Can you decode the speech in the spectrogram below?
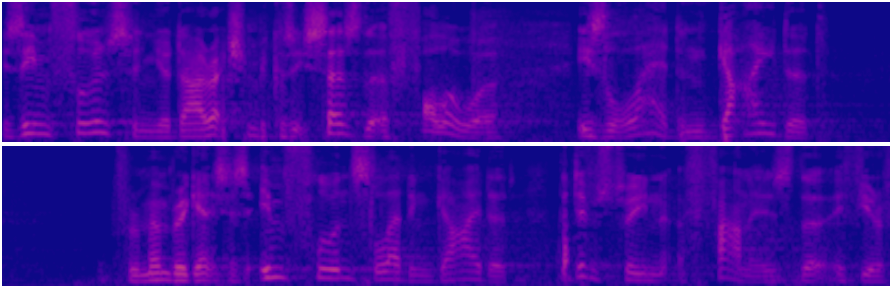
Is he influencing your direction? Because it says that a follower is led and guided. Remember again, it says influence, led, and guided. The difference between a fan is that if you're a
